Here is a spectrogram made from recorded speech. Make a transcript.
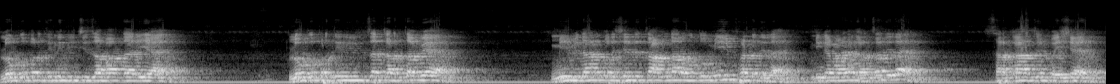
लोकप्रतिनिधीची जबाबदारी आहे. लोकप्रतिनिधीचं कर्तव्य आहे. मी विधान परिषदेचा आमदार होतो मी फंड दिलाय. मी काय माझ्या घरचा दिलाय? सरकारचे पैसे आहेत.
